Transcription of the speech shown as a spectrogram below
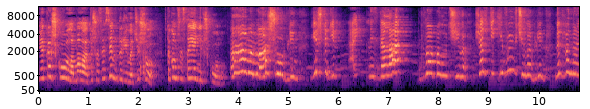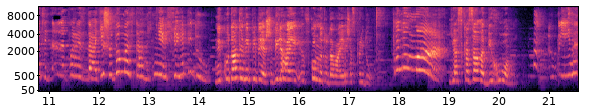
Яка школа, мала? Ти що, зовсім здуріла, чи що? В такому состоянии в школу. Ага, підеш. Іди лягай в комнату давай, я зараз прийду. Та ну, ма! Я сказала бігом. Блін,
